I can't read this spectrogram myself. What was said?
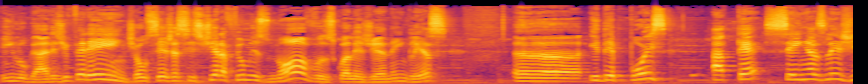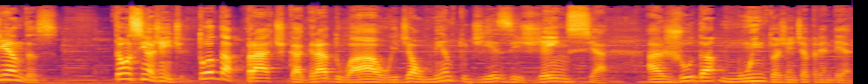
em lugares diferentes, ou seja, assistir a filmes novos com a legenda em inglês uh, e depois até sem as legendas. Então, assim, ó, gente, toda prática gradual e de aumento de exigência ajuda muito a gente a aprender.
